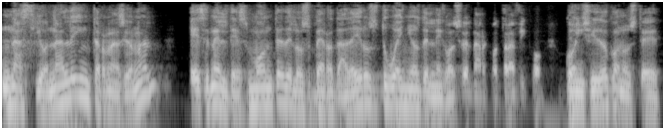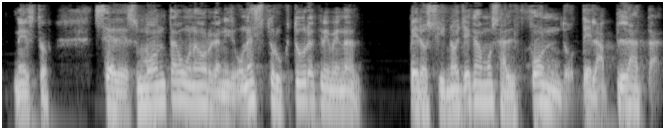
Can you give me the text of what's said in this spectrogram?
nacional e internacional, es en el desmonte de los verdaderos dueños del negocio del narcotráfico. Coincido con usted, Néstor. Se desmonta una, una estructura criminal. Pero si no llegamos al fondo de la plata,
